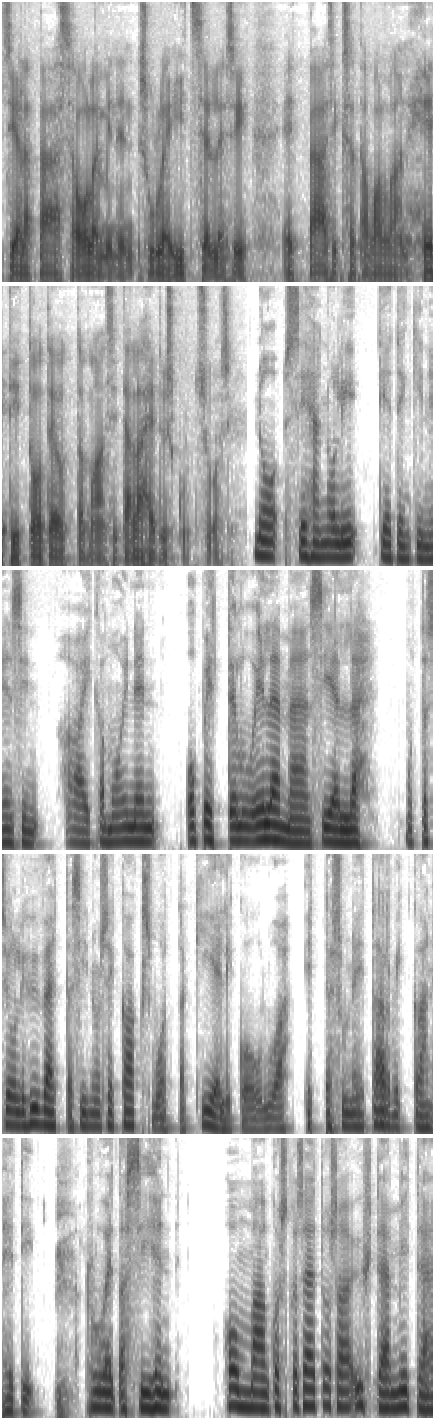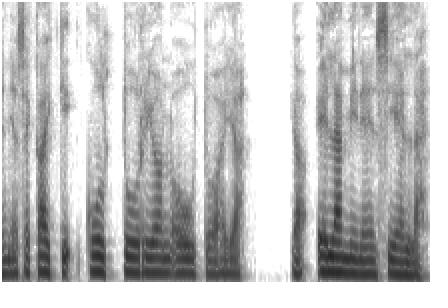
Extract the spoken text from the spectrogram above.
siellä päässä oleminen sulle itsellesi, että pääsitkö tavallaan heti toteuttamaan sitä lähetyskutsuasi? No sehän oli tietenkin ensin aikamoinen opettelu elämään siellä, mutta se oli hyvä, että siinä on se kaksi vuotta kielikoulua, että sun ei tarvikkaan heti ruveta siihen hommaan, koska sä et osaa yhtään mitään ja se kaikki kulttuuri on outoa ja, ja eläminen siellä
